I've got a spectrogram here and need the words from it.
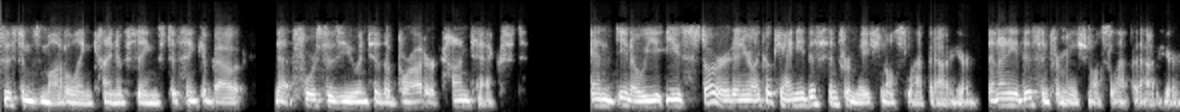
systems modeling kind of things to think about that forces you into the broader context. And you know, you, you start and you're like, okay, I need this information, I'll slap it out here. Then I need this information, I'll slap it out here.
